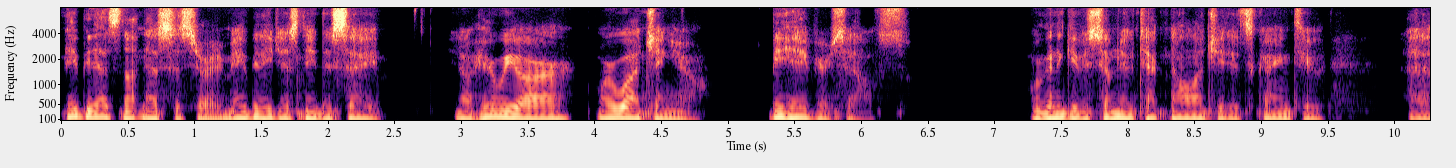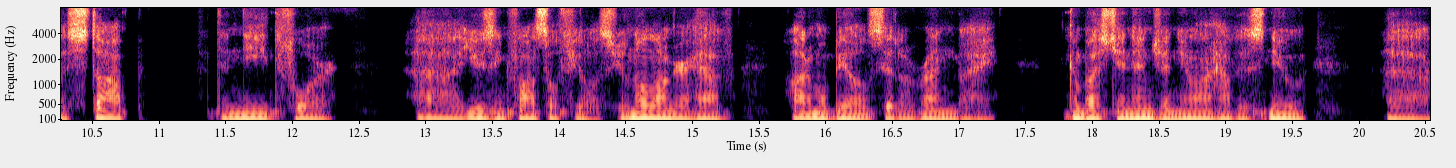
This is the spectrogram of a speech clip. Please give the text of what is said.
maybe that's not necessary. Maybe they just need to say, you know, here we are. We're watching you. Behave yourselves. We're going to give you some new technology that's going to uh, stop the need for uh, using fossil fuels. You'll no longer have automobiles that'll run by combustion engine. You'll have this new uh,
